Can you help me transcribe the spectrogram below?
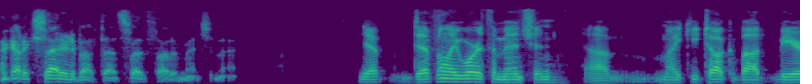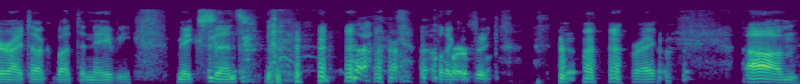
I got excited about that, so I thought I'd mention that. Yep, definitely worth a mention. Um, Mike, you talk about beer, I talk about the Navy. Makes sense. Perfect. right. Um,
